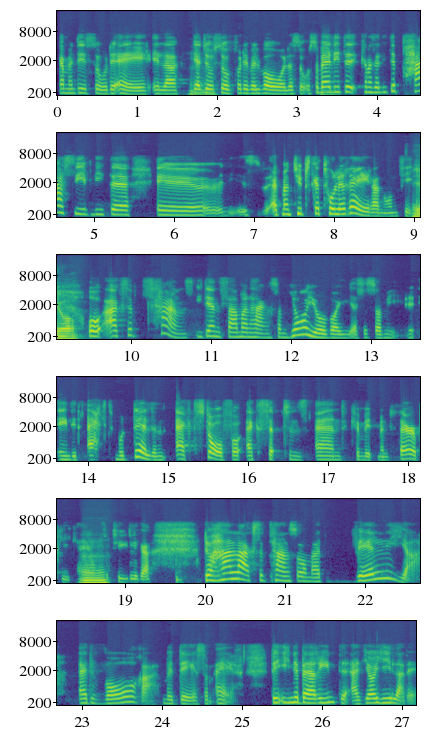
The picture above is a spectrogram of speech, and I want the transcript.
ja men det är så det är eller ja då Mm. så får det väl vara eller så. Så det är lite, kan man säga, lite passivt, lite eh, att man typ ska tolerera någonting. Ja. Och acceptans i den sammanhang som jag jobbar i, alltså som i, enligt ACT-modellen, ACT står för Acceptance and Commitment Therapy kan jag Mm. förtydliga. Då handlar acceptans om att välja att vara med det som är. Det innebär inte att jag gillar det.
